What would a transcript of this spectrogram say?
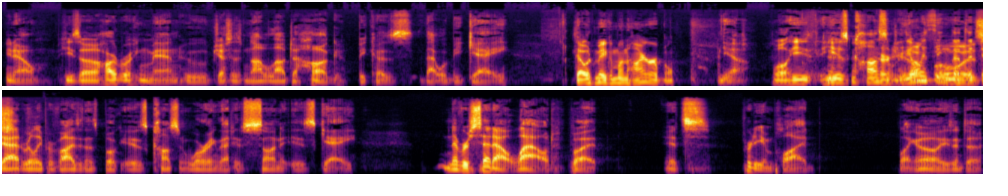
you know he's a hardworking man who just is not allowed to hug because that would be gay. That would make him unhireable. Yeah. Well, he he is constantly the only hug thing that the boys. dad really provides in this book is constant worrying that his son is gay. Never said out loud, but it's pretty implied. Like, oh, he's into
